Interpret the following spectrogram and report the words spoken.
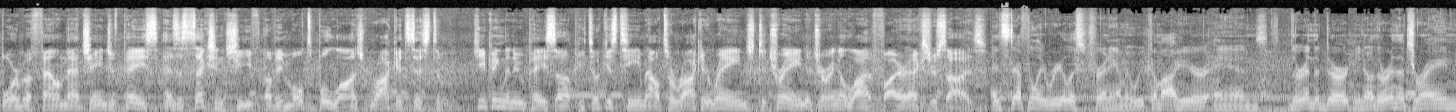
Borba found that change of pace as a section chief of a multiple launch rocket system. Keeping the new pace up, he took his team out to Rocket Range to train during a live fire exercise. It's definitely realistic training. I mean, we come out here and they're in the dirt, you know, they're in the terrain.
